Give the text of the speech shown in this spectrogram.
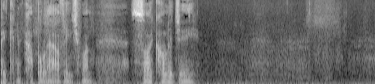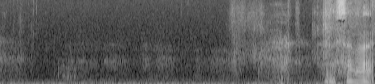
picking a couple out of each one. Psychology. Let's have a look.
